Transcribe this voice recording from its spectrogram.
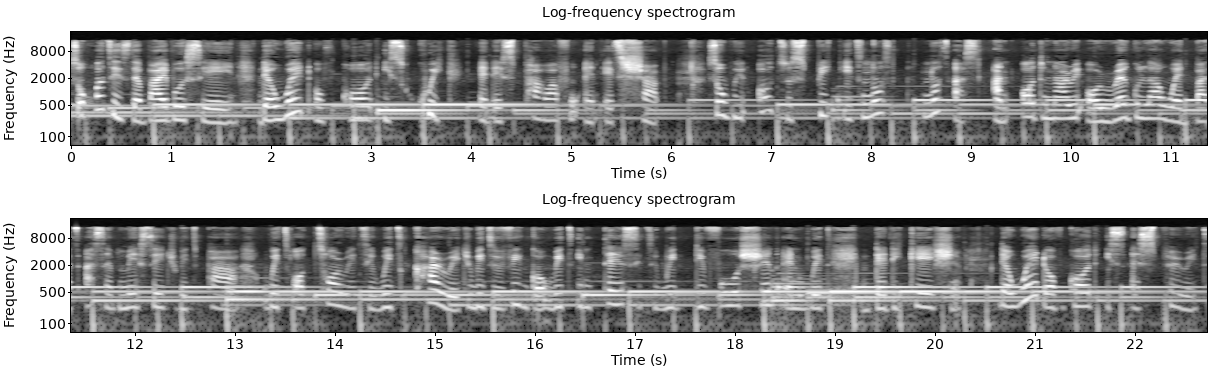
So, what is the Bible saying? The word of God is quick, and is powerful, and it's sharp. So we ought to speak it not not as an ordinary or regular word, but as a message with power, with authority, with courage, with vigor, with intensity, with devotion, and with dedication. The word of God is a spirit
